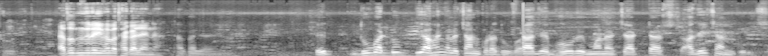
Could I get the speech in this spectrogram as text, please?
সব এতদিন ধরে এইভাবে থাকা যায় না। থাকা যায় না। এই দুবার ডুব দেওয়া হয়ে গেল চান করা দুবার। আগে ভোরে মানে চারটার আগেই চান করেছি।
